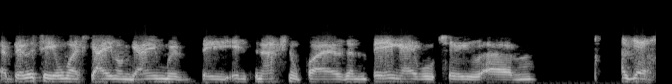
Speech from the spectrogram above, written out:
ability almost game on game with the international players and being able to, um, I guess,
